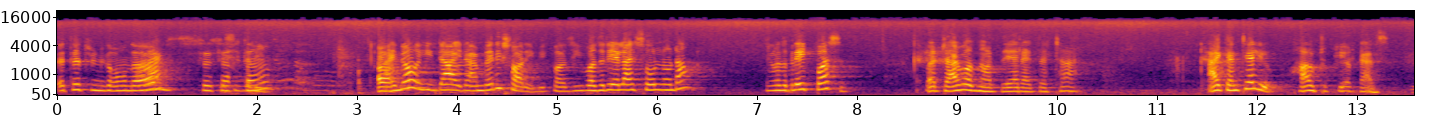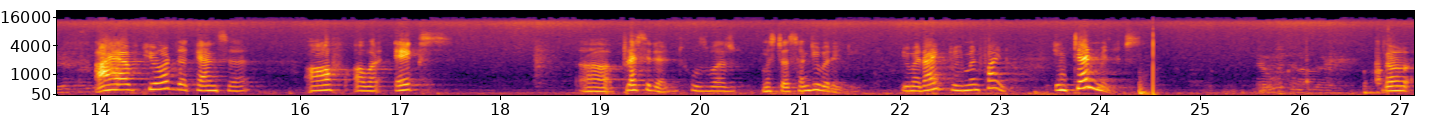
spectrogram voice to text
était une grande âme, c'est This is the certain. Ah. I know he died. I'm very sorry because he was a realized soul, no doubt. He was a great person. But I was not there at that time. I can tell you how to cure cancer. I have cured the cancer of our ex uh, president, who was Mr. Sanjeev Reddy. You may write to him and find out. In 10 minutes. there was another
